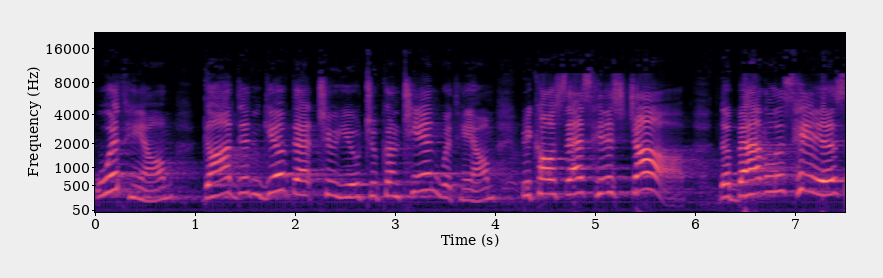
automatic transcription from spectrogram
with him. God didn't give that to you to contend with him because that's his job. The battle is his,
